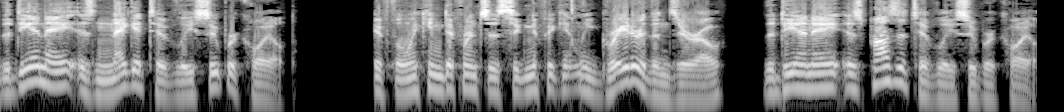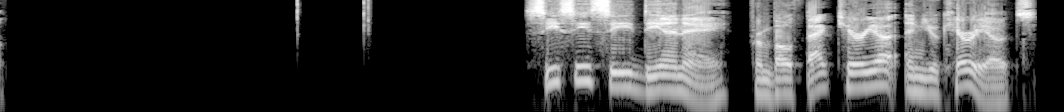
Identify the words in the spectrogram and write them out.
the DNA is negatively supercoiled. If the linking difference is significantly greater than zero, the DNA is positively supercoiled. cccDNA from both bacteria and eukaryotes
